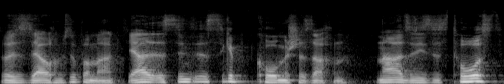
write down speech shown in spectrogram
So ist es ja auch im Supermarkt. Ja, es, sind, es gibt komische Sachen. Na, also dieses Toast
